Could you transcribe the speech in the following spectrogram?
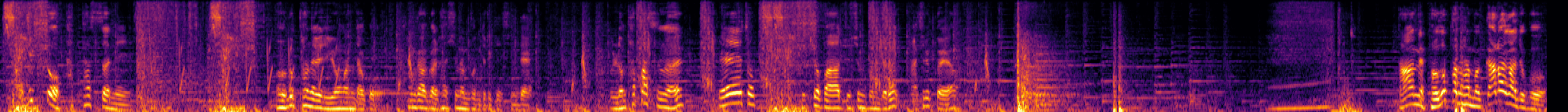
아직도 파파선이 버그판을 이용한다고 생각을 하시는 분들이 계신데 물론 파파슨을 계속 지켜봐 주신 분들은 아실 거예요. 다음에 버그판을 한번 깔아가지고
